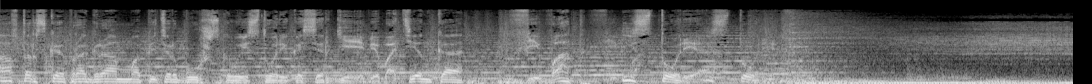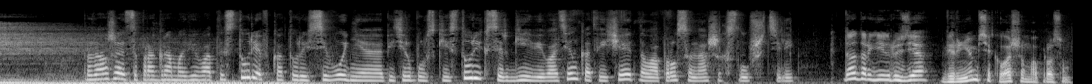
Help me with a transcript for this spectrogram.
Авторская программа петербургского историка Сергея Виватенко «Виват. История». История. Продолжается программа «Виват История», в которой сегодня петербургский историк Сергей Виватенко отвечает на вопросы наших слушателей. Да, дорогие друзья, вернемся к вашим вопросам.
